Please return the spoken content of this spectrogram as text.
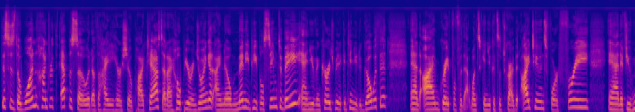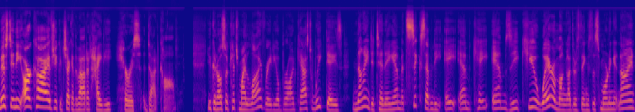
This is the 100th episode of the Heidi Harris Show podcast, and I hope you're enjoying it. I know many people seem to be, and you've encouraged me to continue to go with it, and I'm grateful for that. Once again, you can subscribe at iTunes for free, and if you've missed any archives, you can check them out at HeidiHarris.com. You can also catch my live radio broadcast weekdays 9 to 10 a.m. at 670 a.m. KMZQ, where, among other things, this morning at 9,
